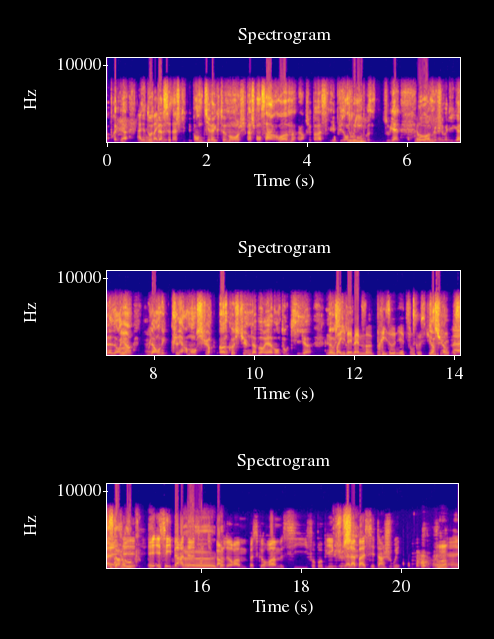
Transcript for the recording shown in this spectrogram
après il y a, il y a d'autres personnages qui dépendent directement. Je sais pas, je pense à Rome. Alors je sais pas si les plus Oui. d'entre nous se souviennent. Oh, Rome, oui. le chevalier galadorien. Là, on est clairement sur un costume d'abord et avant tout qui, euh, là aussi, Bah, il est même euh, prisonnier de son costume. Bien sûr. c'est- Bah, c'est et. Et, et c'est hyper intéressant que Euh, tu parles Dar- de Rome, parce que Rome, s'il faut pas oublier que à la base c'est un jouet, Mm. euh,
